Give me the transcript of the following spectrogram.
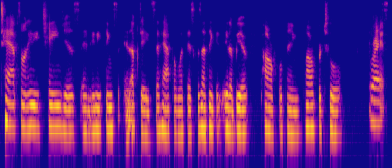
tabs on any changes and any things and updates that happen with this because I think it, it'll be a powerful thing, powerful tool. Right.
